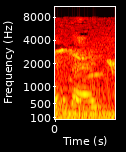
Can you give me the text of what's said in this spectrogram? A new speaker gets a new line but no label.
Okay.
